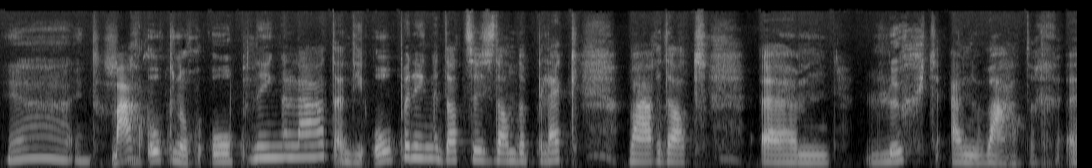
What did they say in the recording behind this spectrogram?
Ja, interessant. Maar ook nog openingen laat. En die openingen, dat is dan de plek waar dat um, lucht en water uh,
